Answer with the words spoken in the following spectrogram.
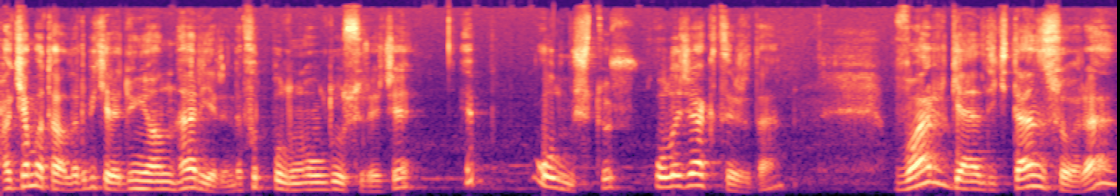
hakem hataları bir kere dünyanın her yerinde futbolun olduğu sürece hep olmuştur, olacaktır da. VAR geldikten sonra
